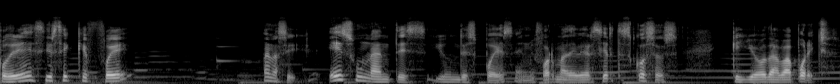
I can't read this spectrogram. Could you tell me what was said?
podría decirse que fue, bueno, sí, es un antes y un después en mi forma de ver ciertas cosas que yo daba por hechas.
